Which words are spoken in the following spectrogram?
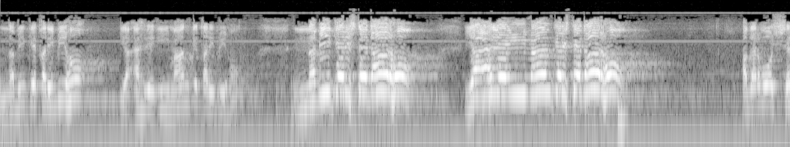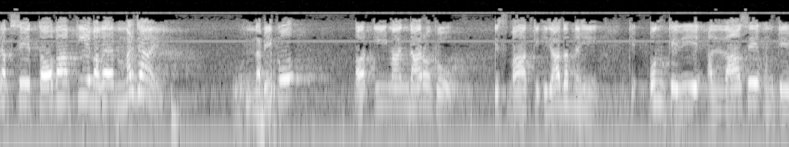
نبی کے قریبی ہوں یا اہل ایمان کے قریبی ہوں، نبی کے رشتے دار ہوں یا اہل ایمان کے رشتے دار ہوں، اگر وہ شرک سے توبہ کیے بغیر مر جائیں، نبی کو اور ایمانداروں کو اس بات کی اجازت نہیں کہ ان کے لیے اللہ سے ان کے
